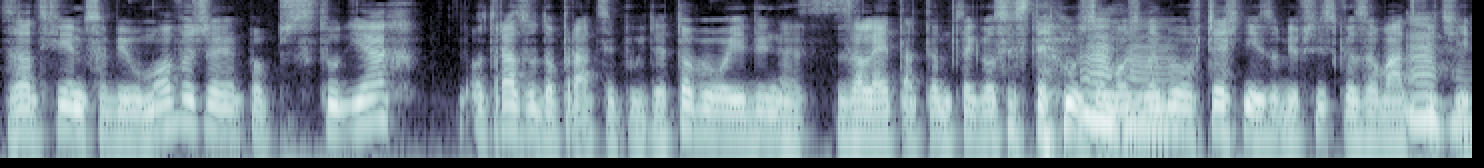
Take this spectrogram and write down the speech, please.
załatwiłem sobie umowę, że po studiach od razu do pracy pójdę. To było jedyne zaleta tego systemu, że można było wcześniej sobie wszystko załatwić i,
